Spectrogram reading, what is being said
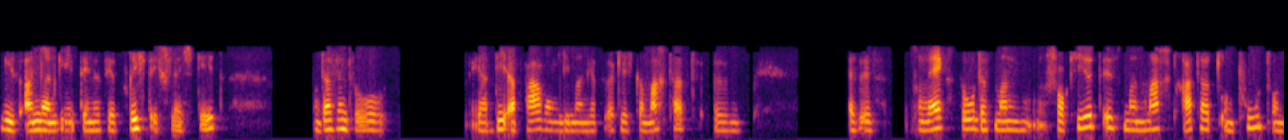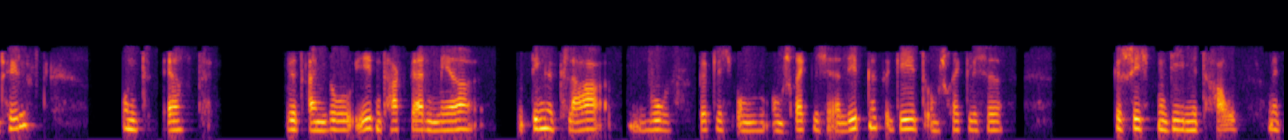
wie es anderen geht, denen es jetzt richtig schlecht geht. Und das sind so ja die Erfahrungen, die man jetzt wirklich gemacht hat. Ähm, es ist zunächst so, dass man schockiert ist, man macht, rattert und tut und hilft. Und erst wird einem so, jeden Tag werden mehr Dinge klar, wo es wirklich um, um schreckliche Erlebnisse geht, um schreckliche Geschichten, die mit Haus, mit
